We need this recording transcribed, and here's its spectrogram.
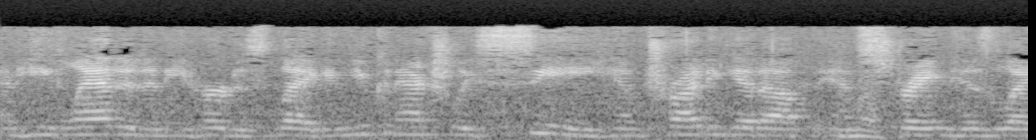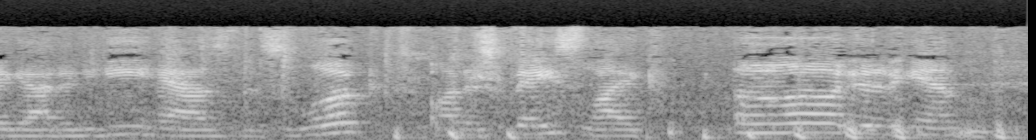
and he landed and he hurt his leg. And you can actually see him try to get up and straighten his leg out, and he has this look on his face like, "Oh, I did it again."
